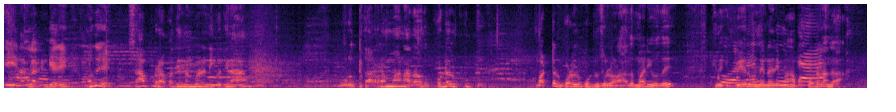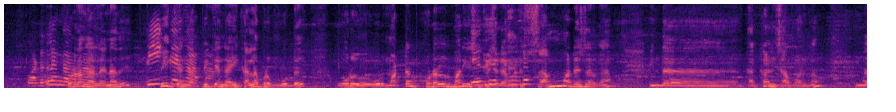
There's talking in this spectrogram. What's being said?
ஏய் நல்லா கிண்டியா. ஏய் அது சாப்பிட்றா. பார்த்தீங்கன்னா நண்பர் இன்னைக்கு பார்த்தீங்கன்னா ஒரு தரமான அதாவது குடல் கூட்டு. மட்டன் குடல் கூட்டுன்னு சொல்லுவாங்க. அது மாதிரி இது இதுக்கு பேர் வந்து என்ன தெரியுமா? புடலங்காய் புடலங்காய் புடலங்காய் இல்லை என்னது? பீக்கங்காய் பீக்கங்காயும் கடலப்பருப்பு போட்டு ஒரு ஒரு மட்டன் குடல் மாதிரி செஞ்சு வச்சிருக்காங்க செம்ம டேஸ்ட்டாக இருக்கும் இந்த தக்காளி சாப்பாடுக்கும் இந்த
